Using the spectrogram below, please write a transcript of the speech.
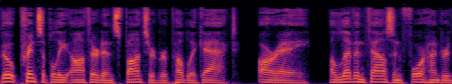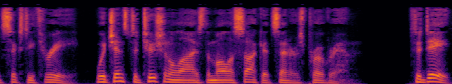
Go principally authored and sponsored Republic Act, RA, 11463, which institutionalized the Malasakit Centers program. To date,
